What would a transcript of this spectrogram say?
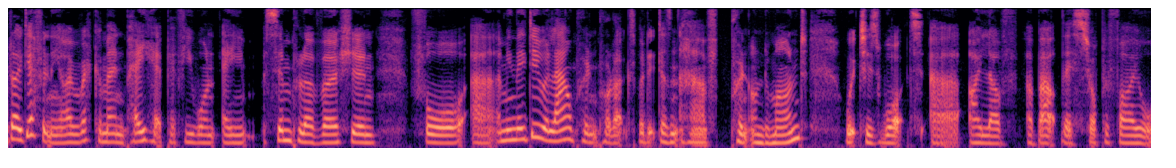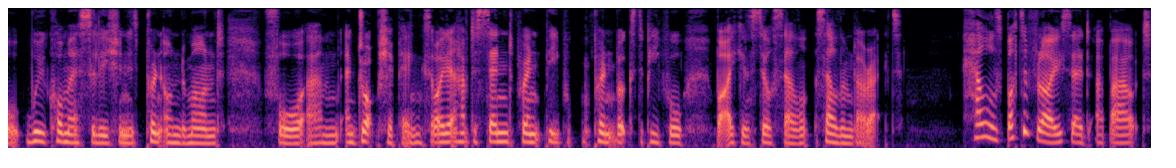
but I definitely I recommend PayHip if you want a simpler version for. Uh, I mean, they do allow print products, but it doesn't have print on demand, which is what uh, I love about this Shopify or WooCommerce solution is print on demand for um, and drop shipping. So I don't have to send print people print books to people, but I can still sell sell them direct. Hell's Butterfly said about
